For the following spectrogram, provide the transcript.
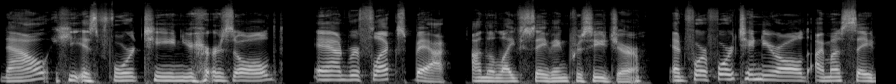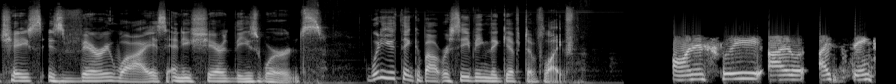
Now he is 14 years old and reflects back on the life saving procedure. And for a 14 year old, I must say Chase is very wise and he shared these words. What do you think about receiving the gift of life? Honestly, I I think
